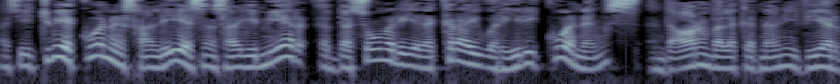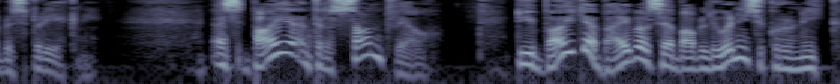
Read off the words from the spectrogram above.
As jy twee konings gaan lees, dan sal jy meer besonderhede kry oor hierdie konings en daarom wil ek dit nou nie weer bespreek nie. Is baie interessant wel. Die buitebybelse Babiloniese kroniek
